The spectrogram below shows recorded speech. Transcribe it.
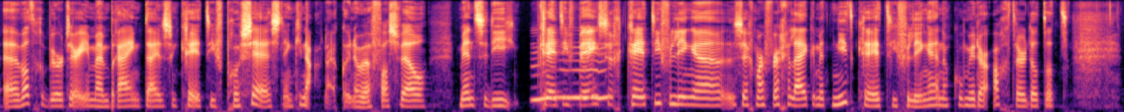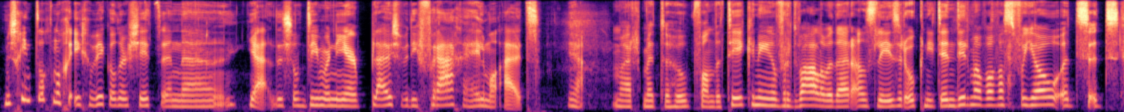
uh, wat gebeurt er in mijn brein tijdens een creatief proces? Denk je, nou, nou kunnen we vast wel mensen die creatief mm. bezig, creatievelingen, zeg maar, vergelijken met niet-creatievelingen. En dan kom je erachter dat dat misschien toch nog ingewikkelder zit. En uh, ja, dus op die manier pluizen we die vragen helemaal uit. Ja, maar met de hulp van de tekeningen verdwalen we daar als lezer ook niet in. Dirma, wat was voor jou het, het,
